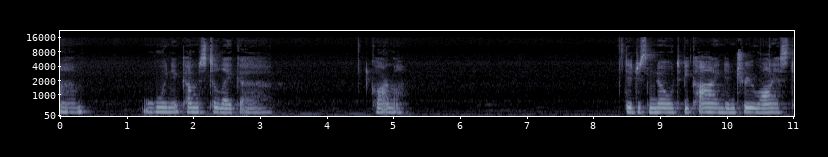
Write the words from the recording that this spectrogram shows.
um, when it comes to like uh, karma. They just know to be kind and true, honest.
